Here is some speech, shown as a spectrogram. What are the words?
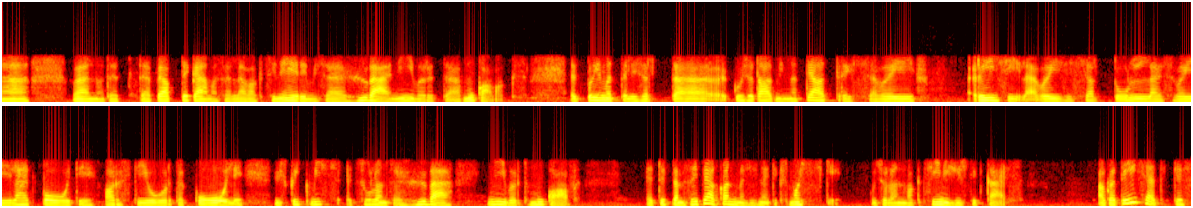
öelnud, et peab tegema selle vaktsineerimise hüve niivõrd mugavaks. et põhimõtteliselt, kui sa tahad minna teatrisse või reisile või siis sealt tulles või lähed poodi, arsti juurde, kooli, ükskõik mis, et sul on see hüve niivõrd mugav. et ütleme, sa ei pea kandma siis näiteks maski, kui sul on vaktsiinisüstid käes. aga teised, kes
